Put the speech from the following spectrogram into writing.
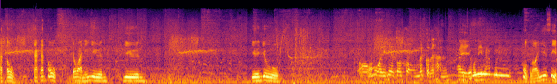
กระตุก จากกระตุกจังหวะนี้ยืนยืน ยืนอยู่ โอ้ยเฮียตัวทองไม่กดไม่ทันไอ้คนนี้นะครับคนนี้หกร้อยยี่สิบ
